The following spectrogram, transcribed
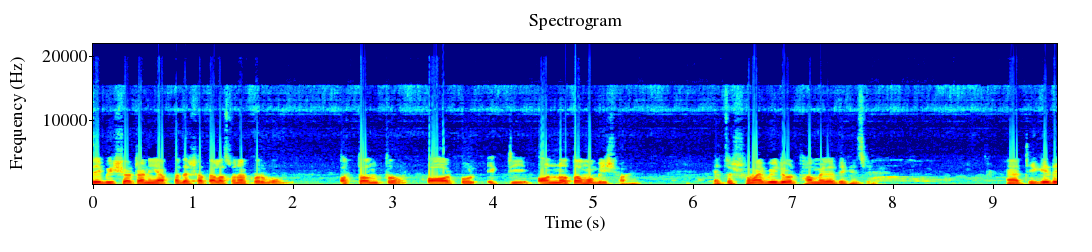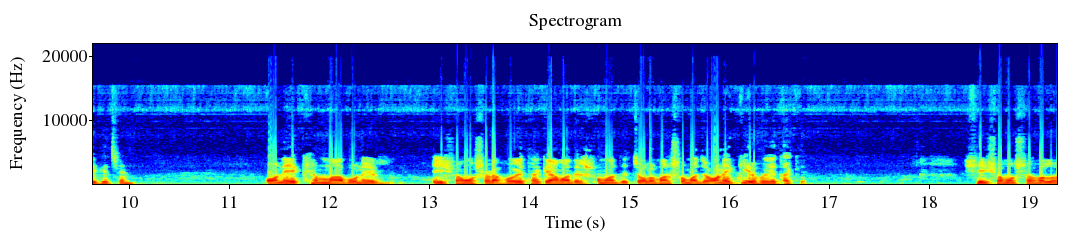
যে বিষয়টা নিয়ে আপনাদের সাথে আলোচনা করব, অত্যন্ত পাওয়ারফুল একটি অন্যতম বিষয়। এত সময় ভিডিওর থামেলে দেখেছেন? হ্যাঁ ঠিকই দেখেছেন। অনেক মা বোনের এই সমস্যাটা হয়ে থাকে আমাদের সমাজে, চলমান সমাজে অনেকের হয়ে থাকে। সেই সমস্যা হলো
